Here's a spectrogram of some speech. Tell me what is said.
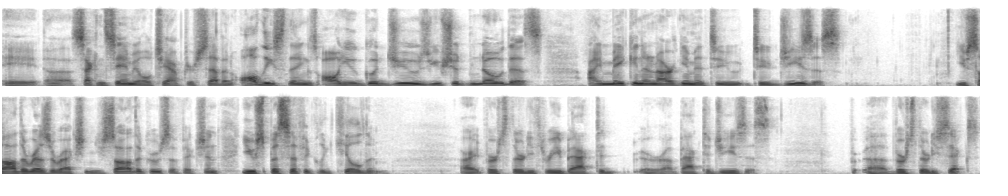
a uh, 2 Samuel chapter 7. All these things, all you good Jews, you should know this. I'm making an argument to, to Jesus. You saw the resurrection, you saw the crucifixion, you specifically killed him. All right, verse 33, back to or uh, back to Jesus. Uh, verse 36.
